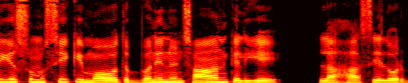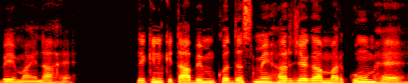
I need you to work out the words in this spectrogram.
یسو مسیح کی موت بن انسان کے لیے لا حاصل اور بے معنی ہے۔ لیکن کتاب مقدس میں ہر جگہ مرکوم ہے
